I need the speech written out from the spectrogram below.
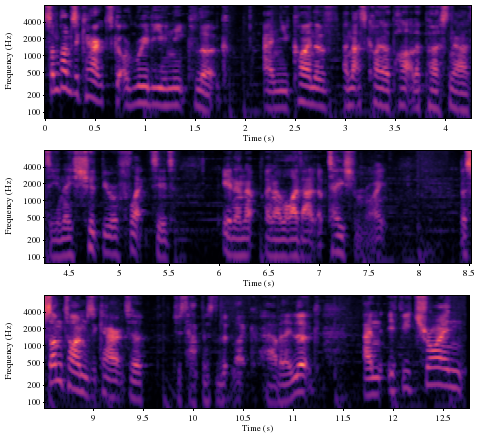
Sometimes a character's got a really unique look, and you kind of, and that's kind of part of their personality, and they should be reflected in an in a live adaptation, right? But sometimes a character just happens to look like however they look, and if you try and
